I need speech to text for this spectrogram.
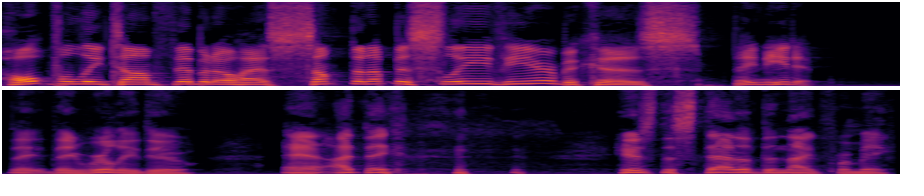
hopefully, Tom Thibodeau has something up his sleeve here because they need it. They they really do. And I think here's the stat of the night for me.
